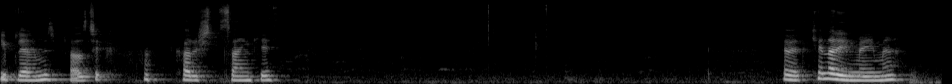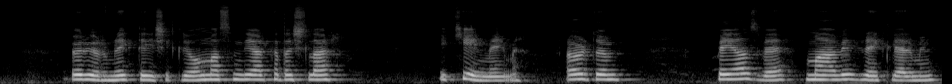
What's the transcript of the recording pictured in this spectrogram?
İplerimiz birazcık karıştı sanki. Evet kenar ilmeğimi örüyorum renk değişikliği olmasın diye arkadaşlar. 2 ilmeğimi ördüm. Beyaz ve mavi renklerimin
